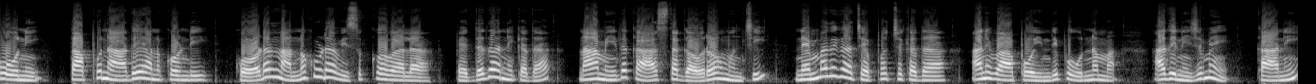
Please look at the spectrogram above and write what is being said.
పోని తప్పు నాదే అనుకోండి. కోడలు నన్ను కూడా విసుక్కోవాలా? పెద్దదాన్ని కదా. నా మీద కాస్త గౌరవం ఉంచి నెమ్మదిగా చెప్పొచ్చు కదా అని వాపోయింది పూర్ణమ్మ. అది నిజమే కానీ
